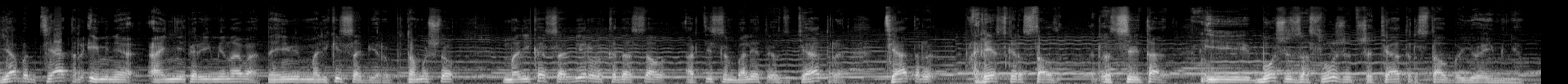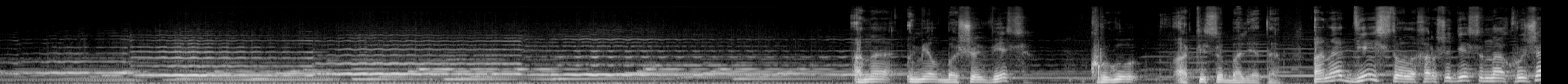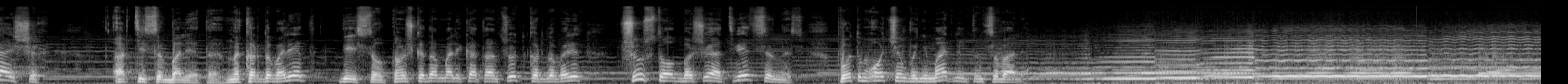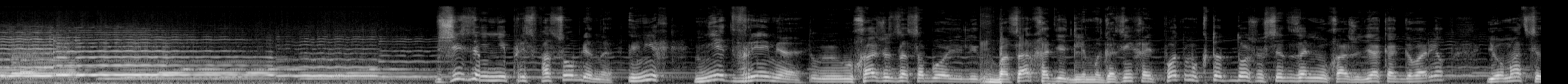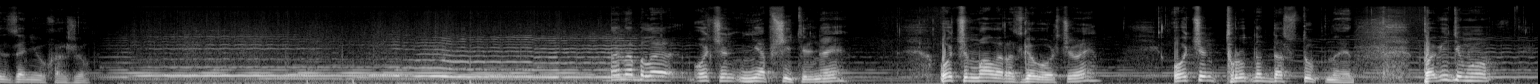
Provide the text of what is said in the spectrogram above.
Я бы театр имени, а не переименовать на имя Малики Сабирова, потому что Малика Сабирова, когда стал артистом балета театра, театр резко стал расцветать. И больше заслужит, что театр стал бы ее именем. Она имела большой вес в кругу артистов балета. Она действовала, хорошо действовала на окружающих артистов балета. На кардобалет действовал, потому что когда Малика танцует, кардобалет чувствовал большую ответственность, поэтому очень внимательно танцевали. Жизни не приспособлены, у них нет времени ухаживать за собой, или в базар ходить, или в магазин ходить, поэтому кто-то должен всегда за ним ухаживать. Я, как говорил, его мать всегда за ним ухаживал. Она была очень необщительная, очень мало разговорчивая, очень труднодоступная. По-видимому,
